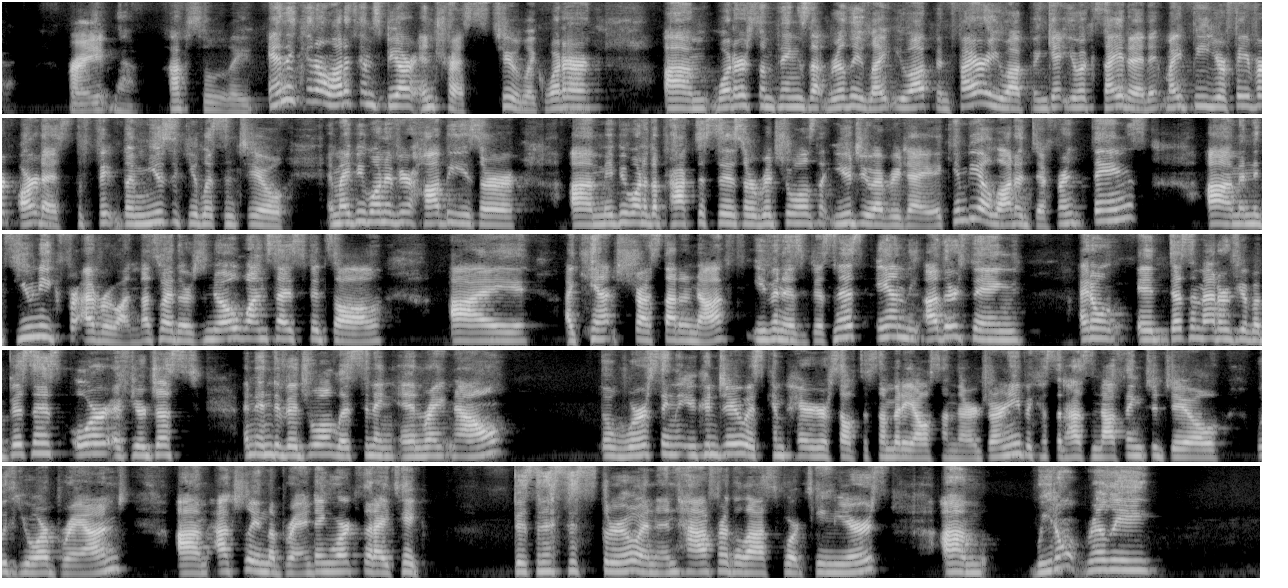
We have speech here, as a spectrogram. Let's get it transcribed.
right? Yeah, absolutely. And it can a lot of times be our interests too. Like what are um, what are some things that really light you up and fire you up and get you excited? It might be your favorite artist, the, fa- the music you listen to. It might be one of your hobbies or um, maybe one of the practices or rituals that you do every day. It can be a lot of different things. Um, and it's unique for everyone. That's why there's no one size fits all. I, I can't stress that enough, even as business. And the other thing, I don't, it doesn't matter if you have a business or if you're just an individual listening in right now, the worst thing that you can do is compare yourself to somebody else on their journey because it has nothing to do with your brand. Um, actually, in the branding work that I take businesses through and, and have for the last 14 years, um, we don't really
